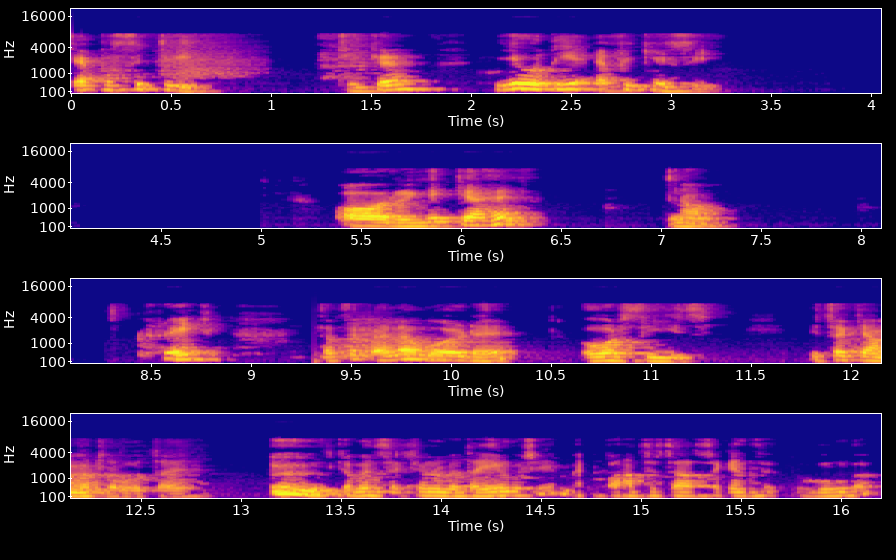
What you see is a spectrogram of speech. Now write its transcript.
कैपेसिटी ठीक है? ये होती है एफिकेसी और ये क्या है? Now right right? सबसे पहला वर्ड है ओवरसीज इसका क्या मतलब होता है? कमेंट सेक्शन में बताइए मुझे। मैं पाँच से सात सेकंड से रुकूँगा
